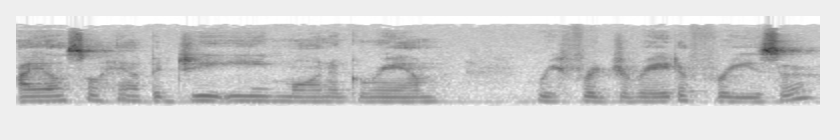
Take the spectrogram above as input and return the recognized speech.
I also have a GE Monogram refrigerator freezer.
